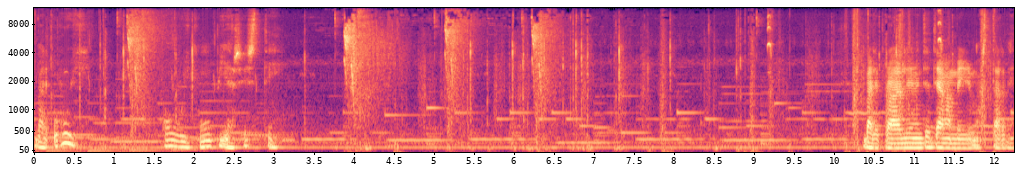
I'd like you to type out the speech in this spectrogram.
Vale, uy. Uy, ¿cómo pillas este? Vale, probablemente te hagan venir más tarde.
